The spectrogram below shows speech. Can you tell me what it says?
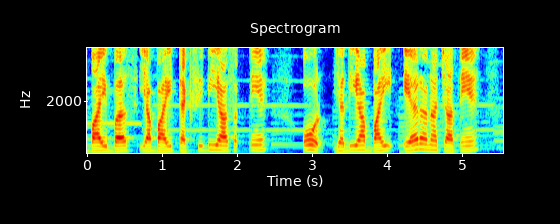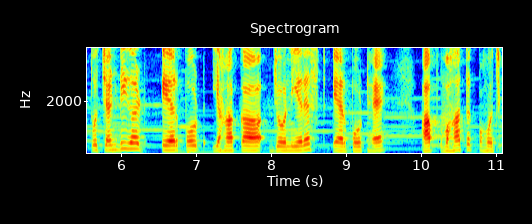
बाई बस या बाई टैक्सी भी आ सकते हैं और यदि आप बाई एयर आना चाहते हैं तो चंडीगढ़ एयरपोर्ट यहाँ का जो नियरेस्ट एयरपोर्ट है, आप वहाँ तक पहुँच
